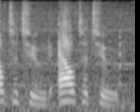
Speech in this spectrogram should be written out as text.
Altitude, altitude.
